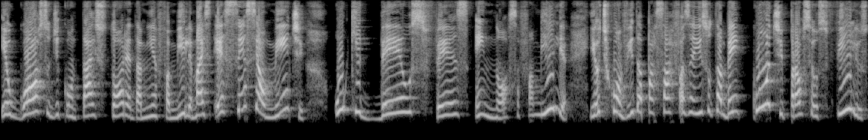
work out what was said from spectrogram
Eu gosto de contar a história da minha família, mas essencialmente o que Deus fez em nossa família. E eu te convido a passar a fazer isso também. Conte para os seus filhos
